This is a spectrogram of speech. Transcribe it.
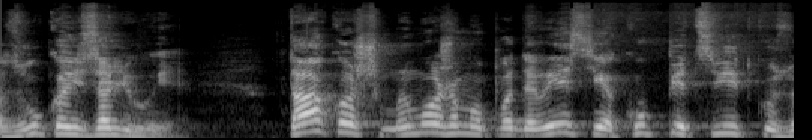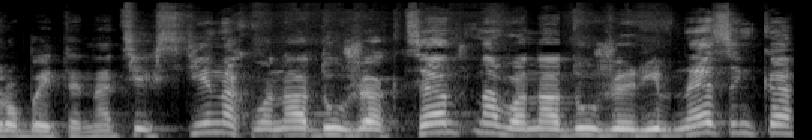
е, звукоізолює. Також ми можемо подивитися, яку підсвітку зробити на цих стінах. Вона дуже акцентна, вона дуже рівнесенька.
